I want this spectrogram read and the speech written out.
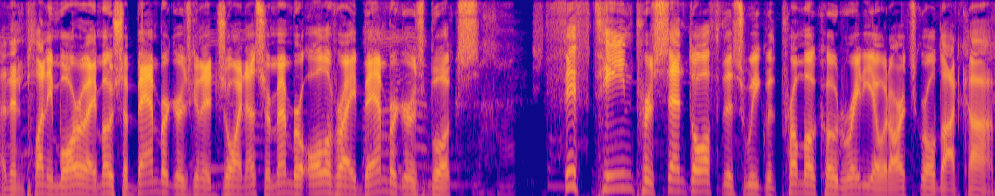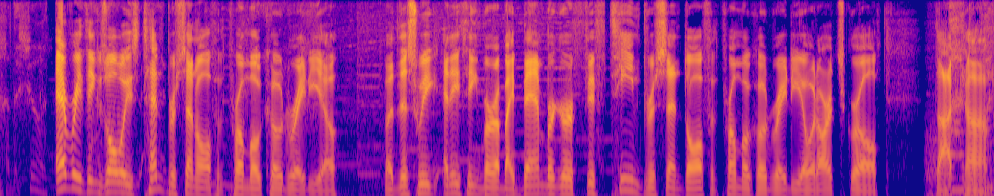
And then plenty more. Moshe Bamberger is going to join us. Remember, all of our Bamberger's books 15% off this week with promo code radio at artscroll.com. Everything's always 10% off with promo code radio. But this week, anything by Rabbi Bamberger, 15% off with promo code radio at artscroll.com.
